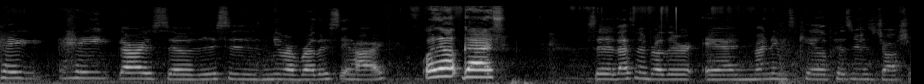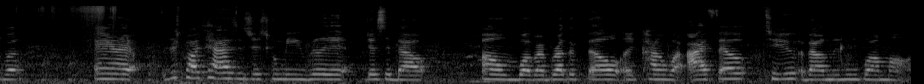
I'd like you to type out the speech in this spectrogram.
Hey, hey guys. So this is me and my brother. Say hi. What up, guys? So that's my brother, and my name is Caleb. His name is Joshua. And this podcast is just gonna be really just about um, what my brother felt and kind of what I felt too about moving to Guatemala.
